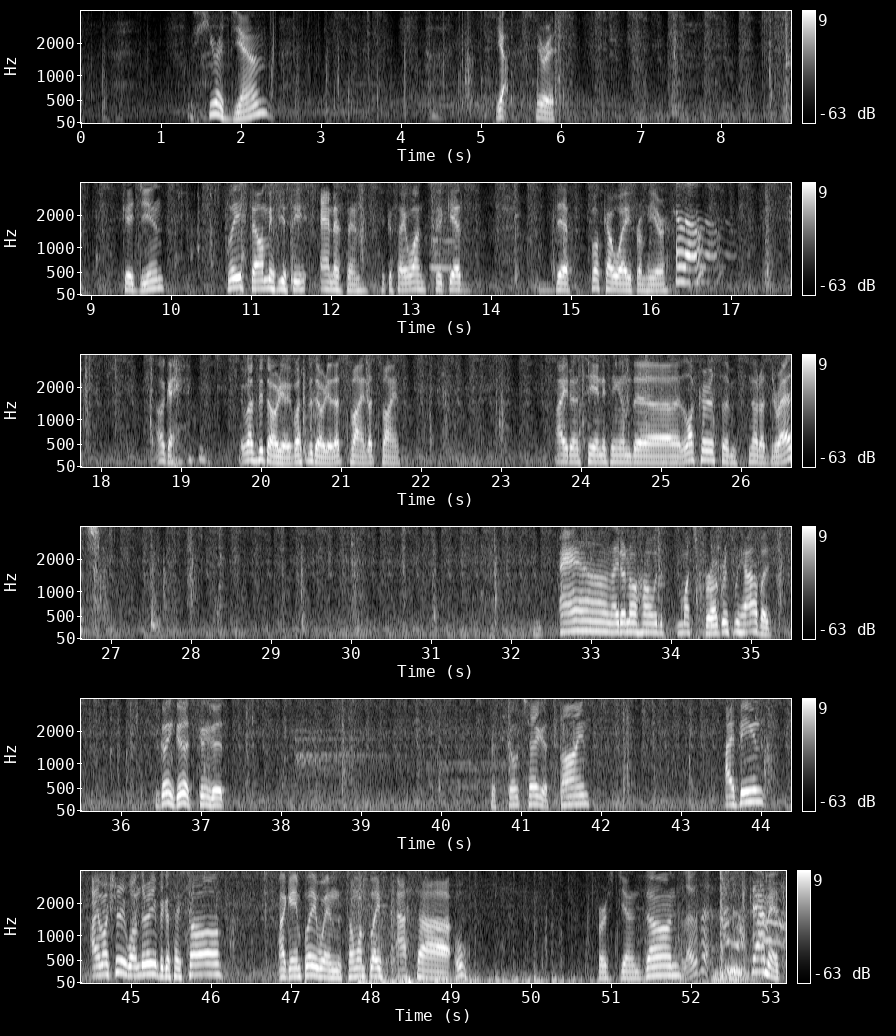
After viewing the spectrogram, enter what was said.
Is here a gem? Yeah, here is. Okay, Jean. Please tell me if you see anything, because I want to get the fuck away from here. Hello? Okay. it was Vittorio, it was Vittorio, that's fine, that's fine. I don't see anything on the locker, so it's not a dredge. And I don't know how much progress we have, but it's going good, it's going good. Press go check, that's fine. I've been... I'm actually wondering, because I saw a gameplay when someone plays as a... Oh. First gen done. Hello there. Damn it!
